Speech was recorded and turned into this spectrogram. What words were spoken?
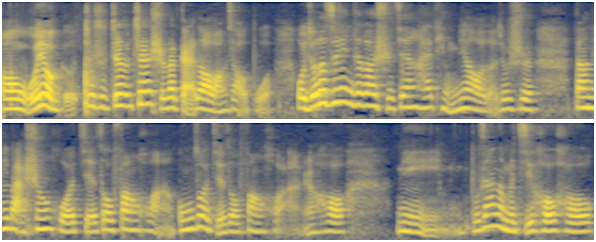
哦，我有个就是真真实的改到王小波，我觉得最近这段时间还挺妙的，就是当你把生活节奏放缓，工作节奏放缓，然后你不再那么急吼吼，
